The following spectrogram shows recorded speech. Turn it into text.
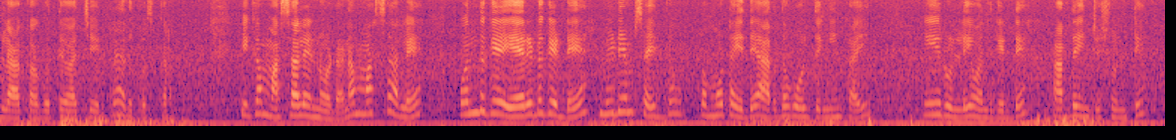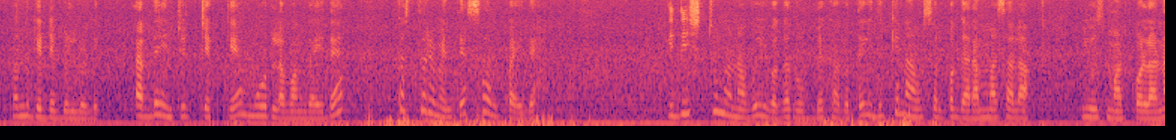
ಬ್ಲ್ಯಾಕ್ ಆಗುತ್ತೆ, ಆಚೆ ಇಟ್ಟರೆ ಅದಕ್ಕೋಸ್ಕರ. ಈಗ ಮಸಾಲೆ ನೋಡೋಣ. ಮಸಾಲೆ ಒಂದು ಗೆ ಎರಡು ಗೆಡ್ಡೆ ಮೀಡಿಯಮ್ ಸೈಜ್ದು ಟೊಮೊಟೊ ಇದೆ, ಅರ್ಧ ಹೋಳು ತೆಂಗಿನಕಾಯಿ, ಈರುಳ್ಳಿ ಒಂದು ಗೆಡ್ಡೆ, ಅರ್ಧ ಇಂಚು ಶುಂಠಿ, ಒಂದು ಗೆಡ್ಡೆ ಬೆಳ್ಳುಳ್ಳಿ, ಅರ್ಧ ಇಂಚು ಚಕ್ಕೆ, ಮೂರು ಲವಂಗ ಇದೆ, ಕಸ್ತೂರಿ ಮೆಂತ್ಯ ಸ್ವಲ್ಪ ಇದೆ. ಇದಿಷ್ಟು ನಾವು ಇವಾಗ ರುಬ್ಬಬೇಕಾಗುತ್ತೆ ಇದಕ್ಕೆ ನಾವು ಸ್ವಲ್ಪ ಗರಂ ಮಸಾಲ ಯೂಸ್ ಮಾಡ್ಕೊಳ್ಳೋಣ.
